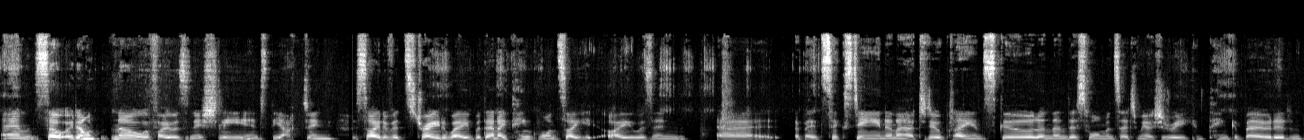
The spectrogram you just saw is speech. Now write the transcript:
Um, so I don't know if I was initially into the acting side of it straight away, but then I think once I I was in uh, about 16 and I had to do a play in school and then this woman said to me I should really think about it and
